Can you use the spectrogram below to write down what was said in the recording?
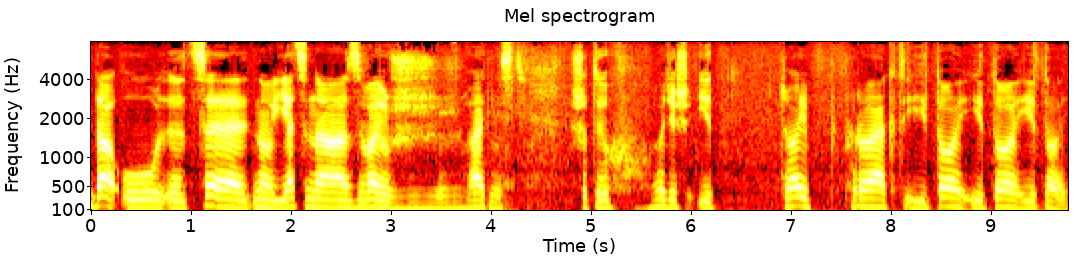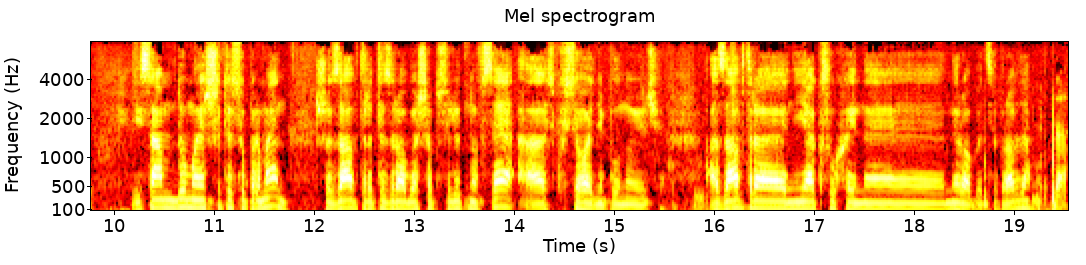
Да, у е, це, ну, я це називаю жадність, що ти хочеш і той проект, і той, і той, і той. І сам думаєш, що ти супермен, що завтра ти зробиш абсолютно все, а сьогодні плануючи. А завтра ніяк слухай не, не робиться, правда? Да.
